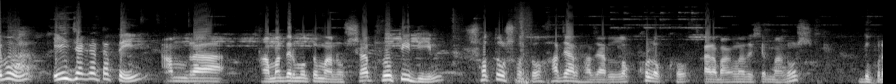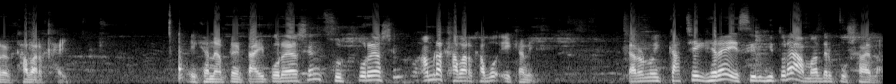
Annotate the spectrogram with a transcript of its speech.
এবং এই জায়গাটাতেই আমরা আমাদের মতো মানুষরা প্রতিদিন শত শত হাজার হাজার লক্ষ লক্ষ সারা বাংলাদেশের মানুষ দুপুরের খাবার খাই এখানে আপনি টাই পরে আসেন স্যুট পরে আসেন আমরা খাবার খাব এখানেই। কারণ ওই কাছে ঘেরা এসির ভিতরে আমাদের পোষায় না।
